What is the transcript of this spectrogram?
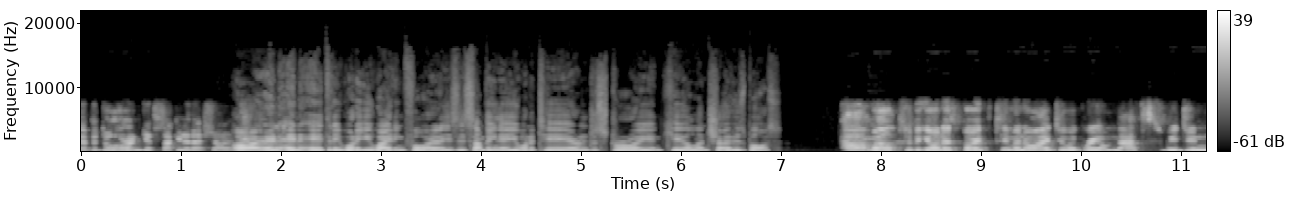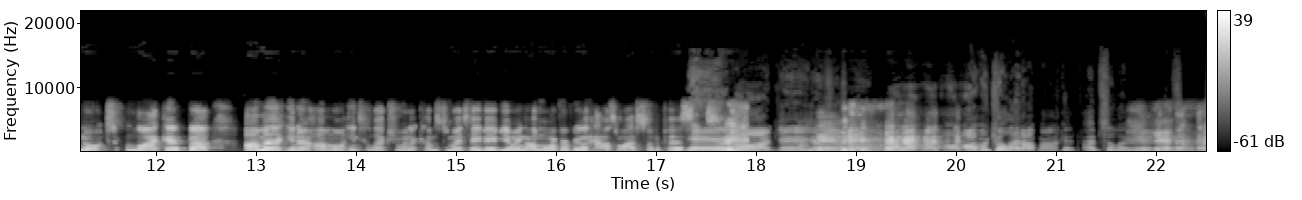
at the door and get stuck into that show. All right, and, and Anthony, what are you waiting for? Is there something there you want to tear and destroy and kill and show who's boss? Uh, well, to be honest, both Tim and I do agree on MAFS. We do not like it, but I'm a, you know, I'm more intellectual when it comes to my TV viewing. I'm more of a Real Housewives sort of person. Yeah, so. right. Yeah, yeah. Yeah. I, I would call that upmarket. Absolutely. Yeah. Absolutely.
